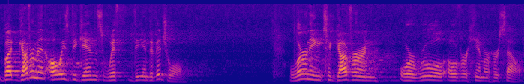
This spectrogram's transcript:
but government always begins with the individual learning to govern or rule over him or herself.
